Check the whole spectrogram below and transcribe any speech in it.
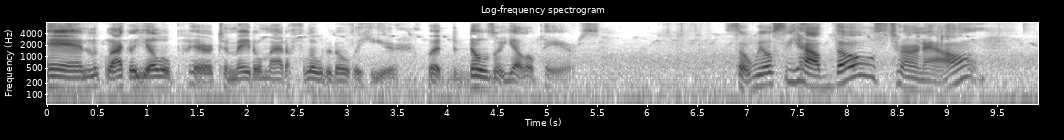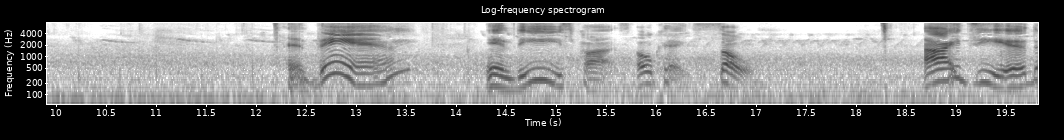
and look like a yellow pear tomato might have floated over here. But those are yellow pears. So we'll see how those turn out. And then in these pots, okay, so I did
